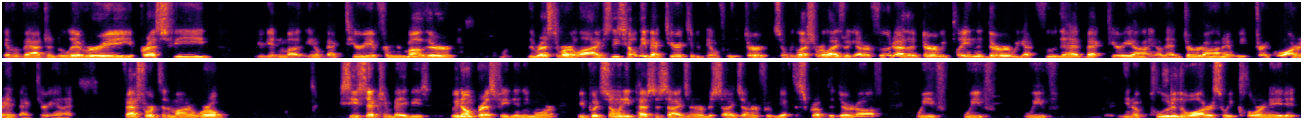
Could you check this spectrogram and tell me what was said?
You have a vaginal delivery, you breastfeed, you're getting you know bacteria from your mother the rest of our lives, these healthy bacteria typically come from the dirt. So we the rest of our lives, we got our food out of the dirt. We play in the dirt. We got food that had bacteria on, you know, that had dirt on it. We drink water that had bacteria on it. Fast forward to the modern world, C-section babies. We don't breastfeed anymore. We put so many pesticides and herbicides on our food. We have to scrub the dirt off. We've we've we've you know, polluted the water, so we chlorinate it.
